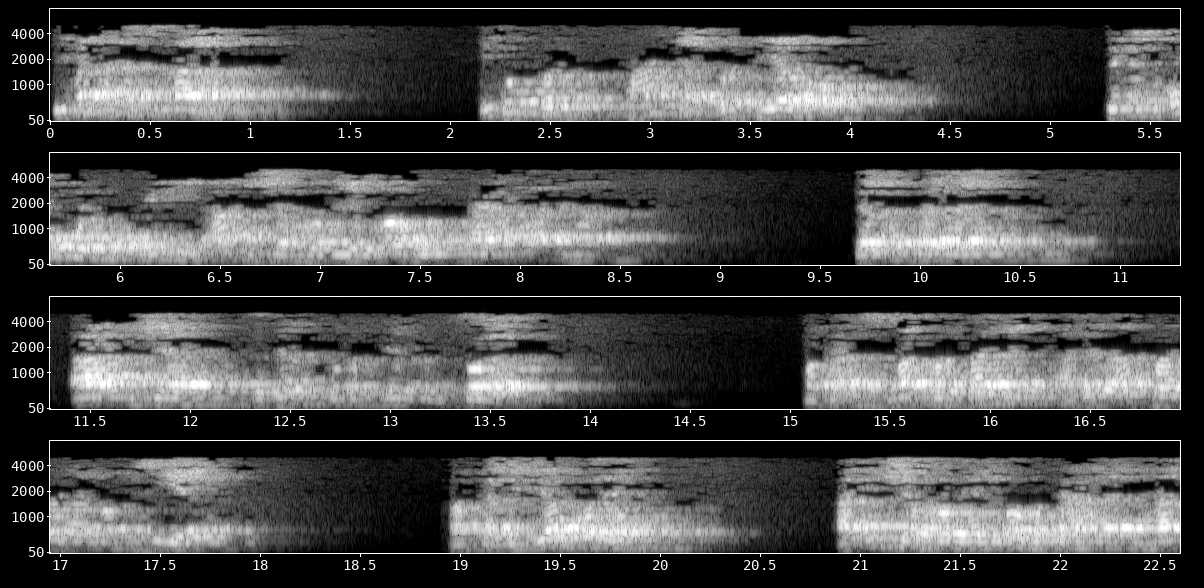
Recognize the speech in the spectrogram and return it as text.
Di mana Asma itu bertanya, berdialog dengan Ummul Mukminin Aisyah radhiyallahu taala dalam keadaan Aisyah sedang mengerjakan sholat. Maka Asma bertanya, ada apa dengan manusia? Maka dijawab oleh Aisyah radhiyallahu taala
